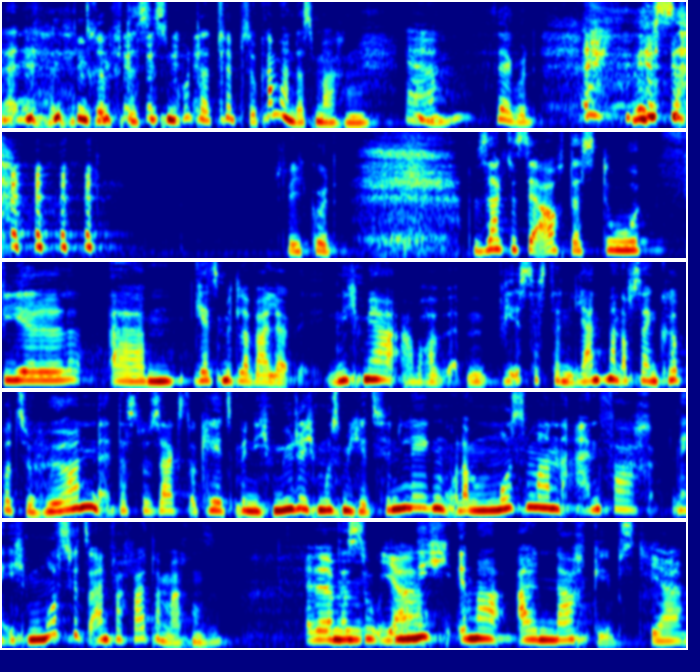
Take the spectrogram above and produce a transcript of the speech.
Äh, Trip. Das ist ein guter Tipp. So kann man das machen. Ja. Sehr gut. Finde ich gut. Du sagtest ja auch, dass du viel, ähm, jetzt mittlerweile nicht mehr, aber ähm, wie ist das denn? Lernt man auf seinen Körper zu hören, dass du sagst, okay, jetzt bin ich müde, ich muss mich jetzt hinlegen? Oder muss man einfach, nee, ich muss jetzt einfach weitermachen? Ähm, Dass du ja. nicht immer allen nachgibst. Ja,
